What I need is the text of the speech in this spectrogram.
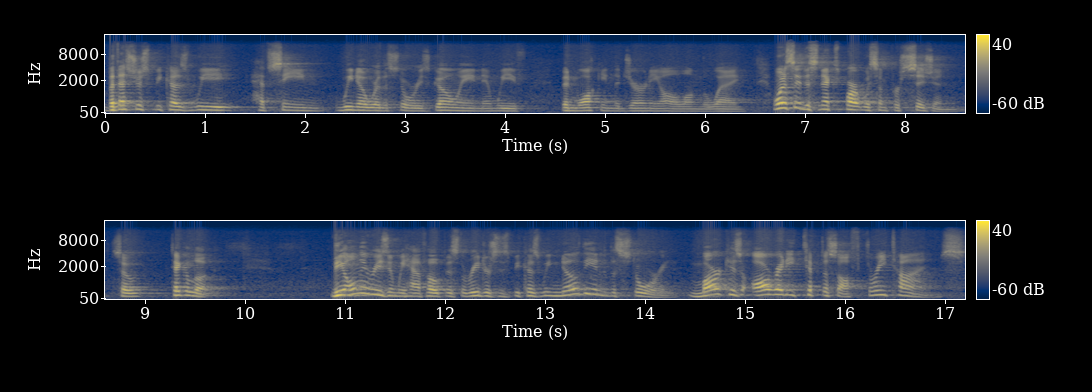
But that's just because we have seen, we know where the story's going, and we've been walking the journey all along the way. I want to say this next part with some precision. So take a look. The only reason we have hope as the readers is because we know the end of the story. Mark has already tipped us off three times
